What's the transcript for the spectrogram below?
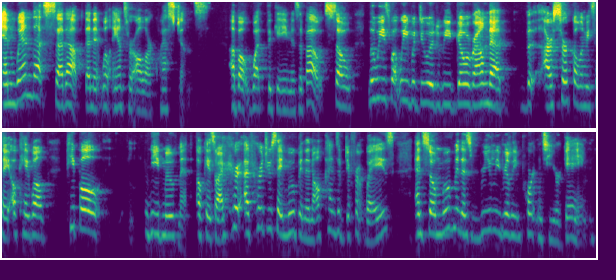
And when that's set up, then it will answer all our questions about what the game is about. So, Louise, what we would do is we'd go around that the, our circle and we'd say, okay, well, people need movement. Okay, so I heard I've heard you say movement in all kinds of different ways. And so movement is really really important to your game.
